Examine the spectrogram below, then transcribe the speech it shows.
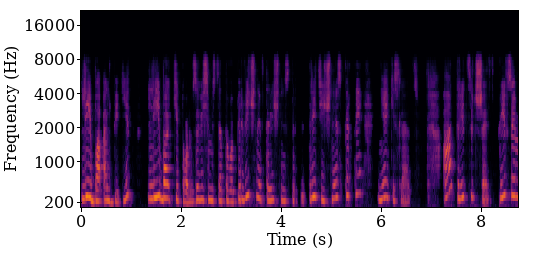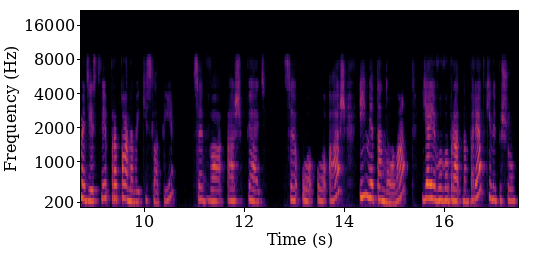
либо альдегид, либо кетон, в зависимости от того, первичные вторичные спирты. Третичные спирты не окисляются. А36. При взаимодействии пропановой кислоты С2H5 COOH и метанола. Я его в обратном порядке напишу.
